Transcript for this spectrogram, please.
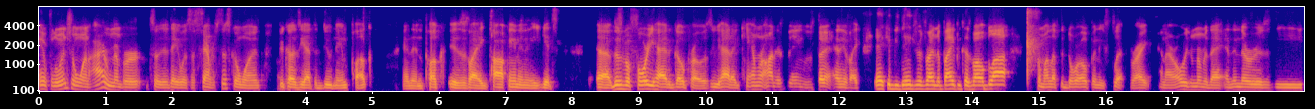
influential one I remember to this day was the San Francisco one because he had the dude named Puck, and then Puck is like talking, and he gets. Uh, this is before you had GoPros. You had a camera on his thing, was th- and he's like, "Yeah, it could be dangerous riding a bike because blah blah blah." Someone left the door open. He flipped right, and I always remember that. And then there was the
